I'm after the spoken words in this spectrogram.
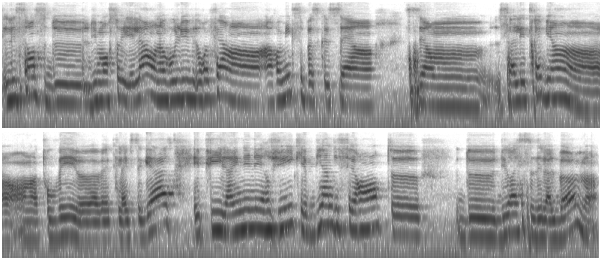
l'essence du morceau, il est là. On a voulu refaire un, remix parce que c'est un, ça allait très bien. On a trouvé avec Life the Gaz. Et puis, il a une énergie qui est bien différente de, du reste de l'album.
